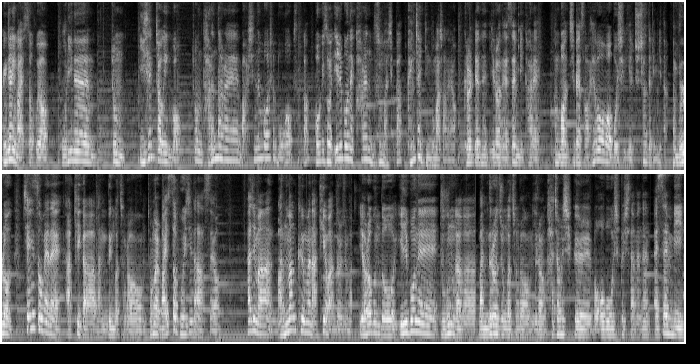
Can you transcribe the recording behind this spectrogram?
굉장히 맛있었고요. 우리는 좀 이색적인 거, 좀 다른 나라에 맛있는 것이 뭐가 없을까? 거기서 일본의 카레는 무슨 맛일까? 굉장히 궁금하잖아요. 그럴 때는 이런 SMB 카레 한번 집에서 해먹어 보시길 추천드립니다. 물론 체인소맨의 아키가 만든 것처럼 정말 맛있어 보이진 않았어요. 하지만 맛만큼은 아키가 만들어준 맛. 여러분도 일본의 누군가가 만들어준 것처럼 이런 가정식을 먹어보고 싶으시다면 SMB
